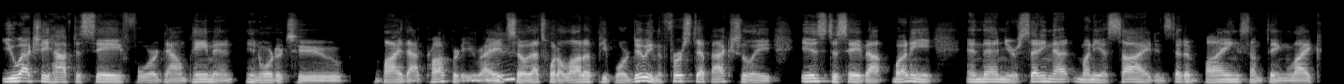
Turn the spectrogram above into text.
you actually have to save for down payment in order to buy that property, right? Mm-hmm. So that's what a lot of people are doing. The first step actually is to save up money. And then you're setting that money aside instead of buying something like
